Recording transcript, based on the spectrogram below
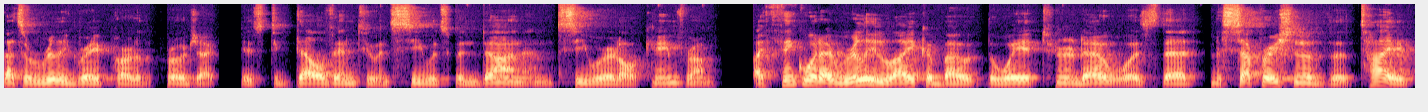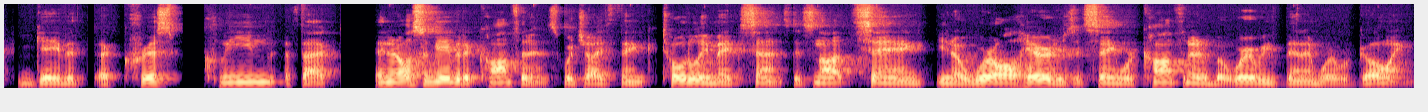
That's a really great part of the project is to delve into and see what's been done and see where it all came from. I think what I really like about the way it turned out was that the separation of the type gave it a crisp, clean effect. And it also gave it a confidence, which I think totally makes sense. It's not saying, you know, we're all heritage. It's saying we're confident about where we've been and where we're going.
